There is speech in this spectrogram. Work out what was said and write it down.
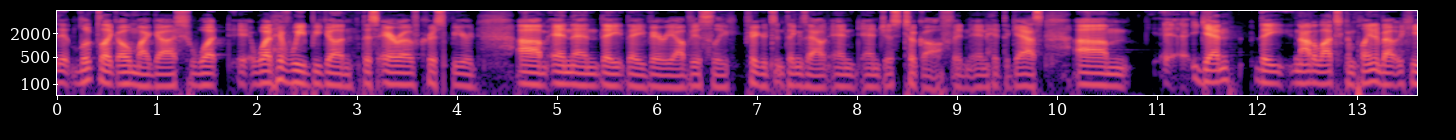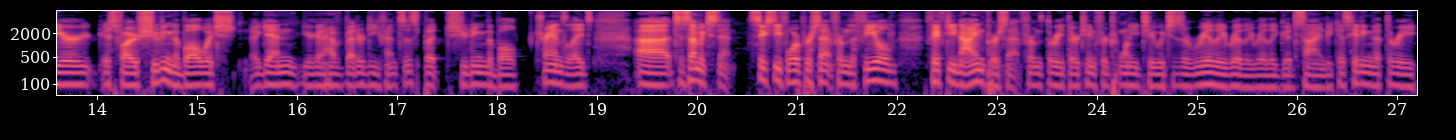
it looked like oh my gosh, what what have we begun this era of Chris Beard? Um, and then they they very obviously figured some things out and and just took off and, and hit the gas. Um, again, they not a lot to complain about here as far as shooting the ball, which again you're going to have better defenses, but shooting the ball translates uh, to some extent. 64% from the field, 59% from three, 13 for 22, which is a really, really, really good sign because hitting the three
